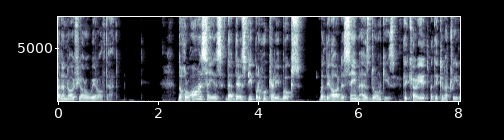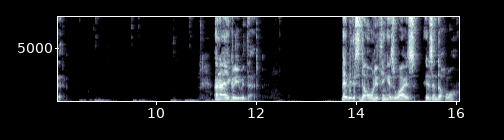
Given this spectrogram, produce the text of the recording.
I don't know if you are aware of that. The Quran says that there is people who carry books, but they are the same as donkeys. They carry it, but they cannot read it. And I agree with that. Maybe this is the only thing is wise is in the Quran.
